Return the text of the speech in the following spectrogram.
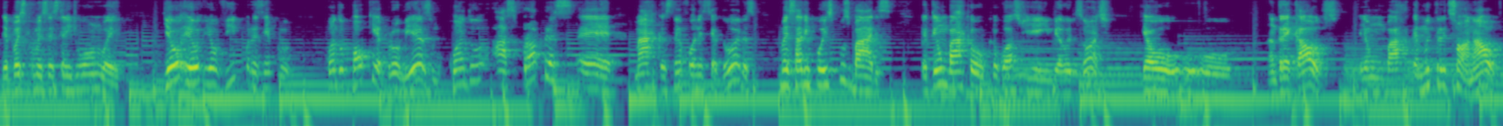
depois que começou esse trem de one way. E eu, eu, eu vi, por exemplo, quando o pau quebrou mesmo, quando as próprias é, marcas né, fornecedoras começaram a impor isso para os bares. Eu tenho um bar que eu, que eu, gosto de ir em Belo Horizonte, que é o, o, o André Caldos. Ele é um bar até muito tradicional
